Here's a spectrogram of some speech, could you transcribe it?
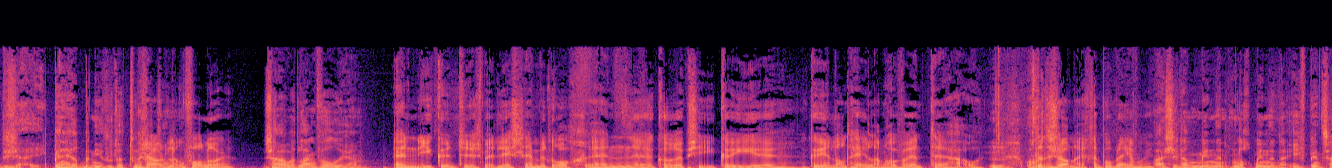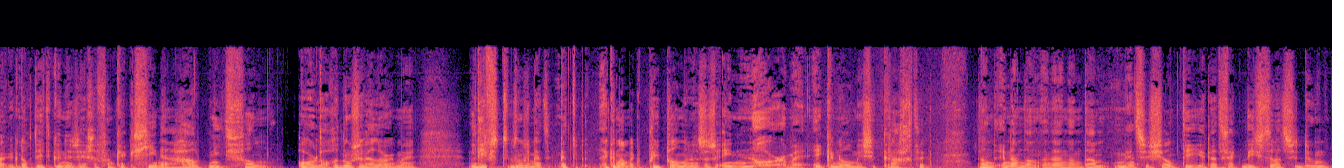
dus ja, ik ben heel benieuwd hoe dat toekomt. We zouden het lang vol hoor. Ze houden het lang vol, ja. En je kunt dus met listen en bedrog en uh, corruptie... Kun je, kun je een land heel lang overeind uh, houden. Hmm. Dat is wel echt een probleem, hoor. Maar als je dan minder, nog minder naïef bent... zou ik nog dit kunnen zeggen. Van kijk, China houdt niet van oorlogen. doen ze wel hoor, maar liefst doen ze met, met economic preponderance. Dus enorme economische krachten. Dan, en dan, dan, dan, dan, dan mensen chanteren. Dat is eigenlijk het liefste wat ze doen.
